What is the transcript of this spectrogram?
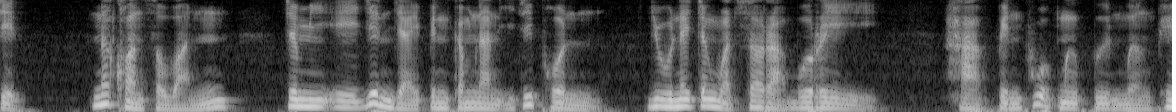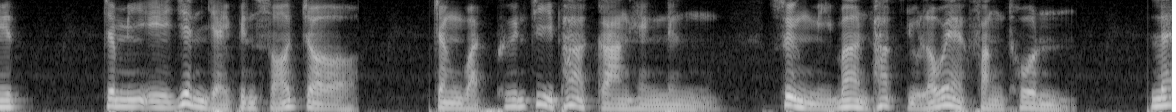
จิตร นครสวรรค์ จะมีเอเย่นใหญ่เป็นกำนันอิทธิพล อยู่ในจังหวัดสระบุรี หากเป็นพวกมือปืนเมืองเพชร จะมีเอเย่นใหญ่เป็นสอจอ จังหวัดพื้นที่ภาคกลางแห่งหนึ่ง ซึ่งมีบ้านพักอยู่ละแวกฝั่งทน และ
